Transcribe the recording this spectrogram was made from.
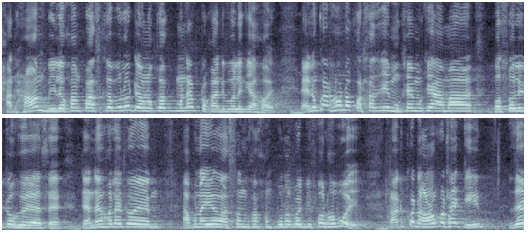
সাধাৰণ বিল এখন পাছ কৰিবলৈও তেওঁলোকক মানে টকা দিবলগীয়া হয়। এনেকুৱা ধৰণৰ কথা যদি মুখে মুখে আমাৰ প্ৰচলিত হৈ আছে তেনেহ'লেতো আপোনাৰ এই আঁচনিখন সম্পূৰ্ণৰূপে বিফল হ'বই। তাতকৈ ডাঙৰ কথা কি যে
